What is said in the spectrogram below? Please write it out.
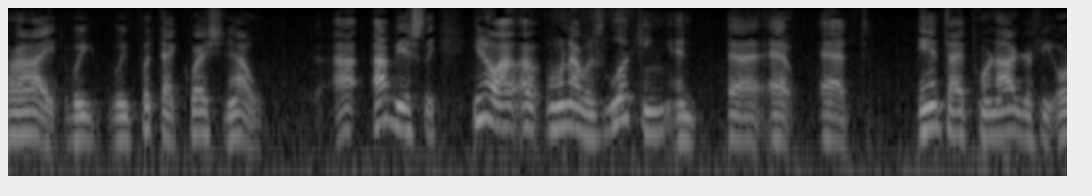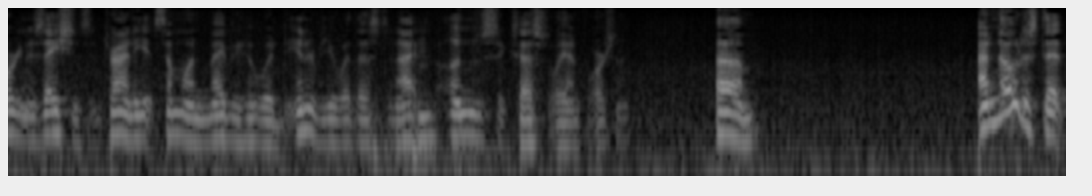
All right, we we put that question out. Obviously, you know, I, I, when I was looking and uh, at at anti-pornography organizations and trying to get someone maybe who would interview with us tonight, unsuccessfully, unfortunately. Um, I noticed that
